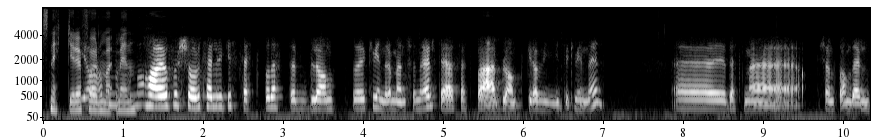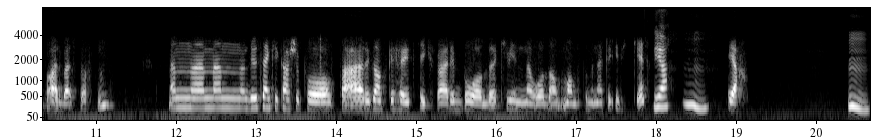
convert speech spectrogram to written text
snekkere ja, for altså, menn? Nå har jeg jo for så vidt heller ikke sett på dette blant kvinner og menn generelt. Det jeg har sett på er blant gravide kvinner. eh, dette med kjønnsandelen på arbeidsplassen. Men, eh, men, du tenker kanskje på at det er ganske høyt sykefravær i både kvinne- og mannsdominerte yrker? Ja. Mm. Ja. Mm.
